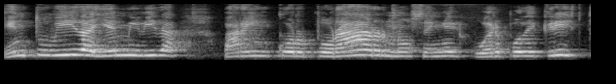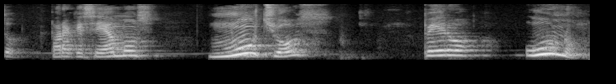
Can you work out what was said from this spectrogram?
en tu vida y en mi vida para incorporarnos en el cuerpo de Cristo, para que seamos muchos, pero uno,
